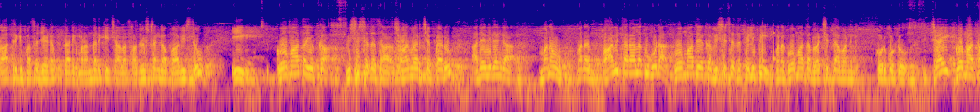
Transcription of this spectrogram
రాత్రికి బస చేయడం దానికి మనందరికీ చాలా సదృష్టంగా భావిస్తూ ఈ గోమాత యొక్క విశిష్టత స్వామివారు చెప్పారు. అదేవిధంగా మనం మన భావి తరాలకు కూడా గోమాత యొక్క విశిష్టత తెలిపి మన గోమాతను రక్షిద్దామని కోరుకుంటూ జై గోమాత.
